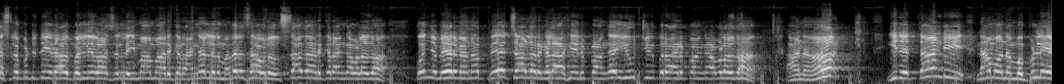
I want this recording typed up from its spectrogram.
கஷ்டப்பட்டுட்டு ஏதாவது பள்ளிவாசல்ல இமாமா இருக்கிறாங்க அல்லது அவ்வளவு உஸ்தாதா இருக்கிறாங்க அவ்வளவுதான். கொஞ்சம் பேர் வேணா பேச்சாளர்களாக இருப்பாங்க யூடியூபரா இருப்பாங்க அவ்வளவுதான். ஆனா இதை தாண்டி நாம நம்ம பிள்ளைய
